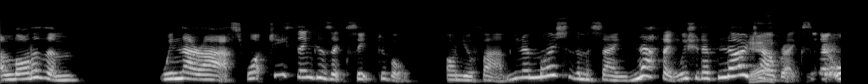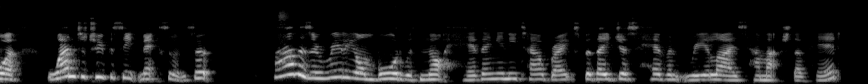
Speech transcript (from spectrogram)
a lot of them when they're asked, "What do you think is acceptable?" On your farm. You know, most of them are saying nothing. We should have no yeah. tail breaks, you know, or one to two percent maximum. So farmers are really on board with not having any tail breaks, but they just haven't realised how much they've had.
